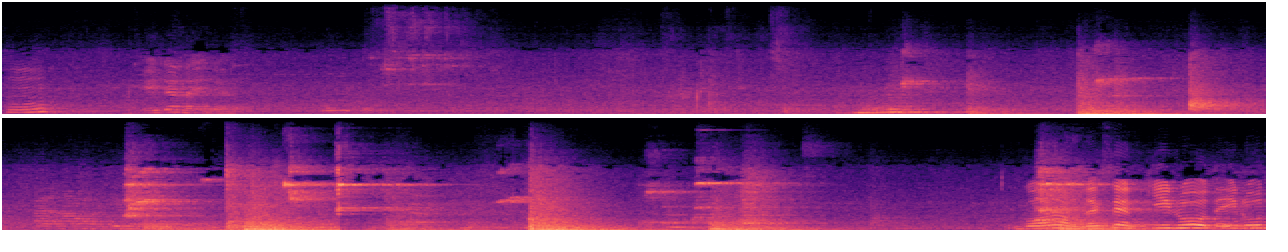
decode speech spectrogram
হুম এটা না এটা গরম দেখছেন কি রোদ? এই রোদ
